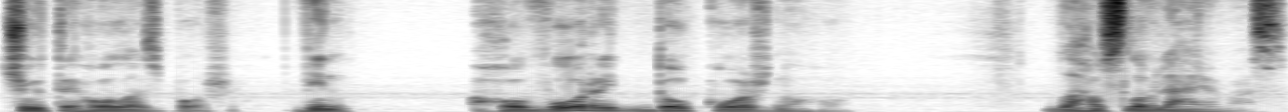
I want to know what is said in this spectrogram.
чути голос Божий. Він говорить до кожного. Благословляю вас.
